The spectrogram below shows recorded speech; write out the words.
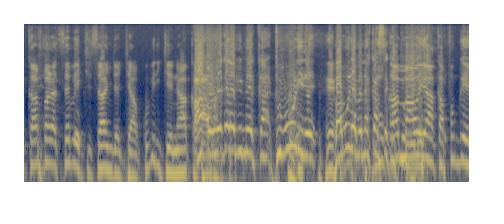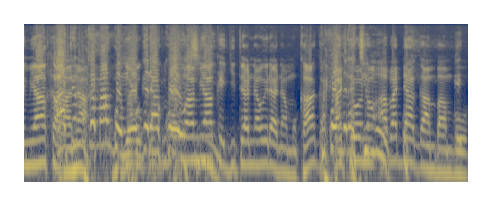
kampala sebe ekisanja kyakubiri kyenakaoyagala bimeka tubuulire babuulire mkama we yakafuga emyaka ana mukamanga omwogerako myaka egitanawera na mukaaga kati ono abadde agamba mbu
